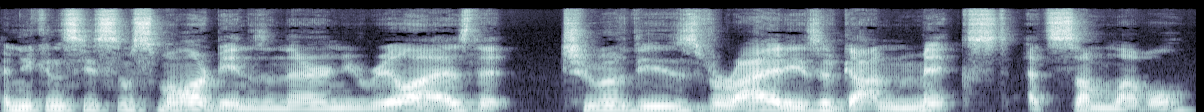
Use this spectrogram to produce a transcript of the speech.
and you can see some smaller beans in there, and you realize that two of these varieties have gotten mixed at some level.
